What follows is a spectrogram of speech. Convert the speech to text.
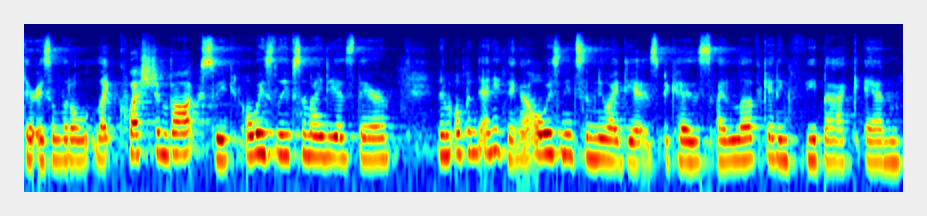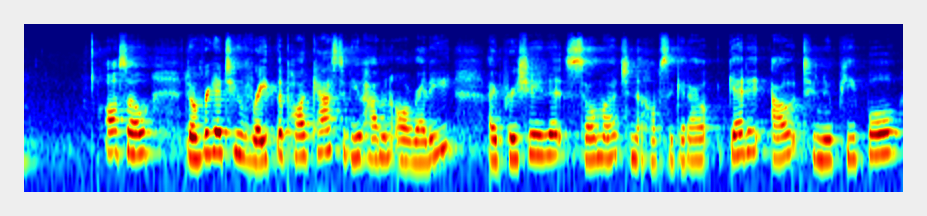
There is a little like question box, so you can always leave some ideas there. And I'm open to anything. I always need some new ideas because I love getting feedback and also, don't forget to rate the podcast if you haven't already. I appreciate it so much and it helps to get out get it out to new people.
